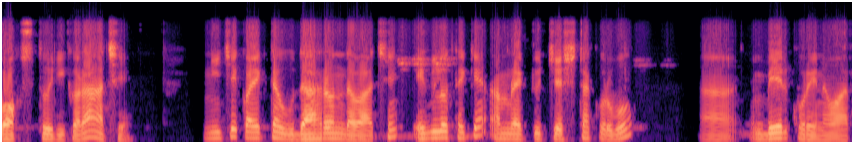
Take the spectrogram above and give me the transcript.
বক্স তৈরি করা আছে। নিচে কয়েকটা উদাহরণ দেওয়া আছে। এগুলো থেকে আমরা একটু চেষ্টা করব বের করে নেওয়ার।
